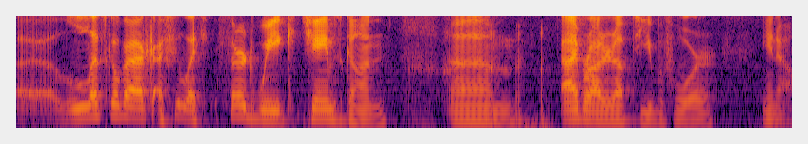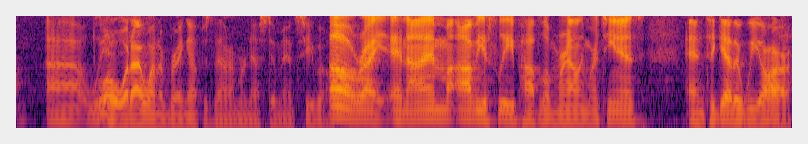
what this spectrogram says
uh, let's go back. I feel like third week, James Gunn. Um, I brought it up to you before, you know. Uh, with, well what i want to bring up is that i'm ernesto mancibo Oh, right. And I'm obviously Pavlo Morales Martinez. and together we are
